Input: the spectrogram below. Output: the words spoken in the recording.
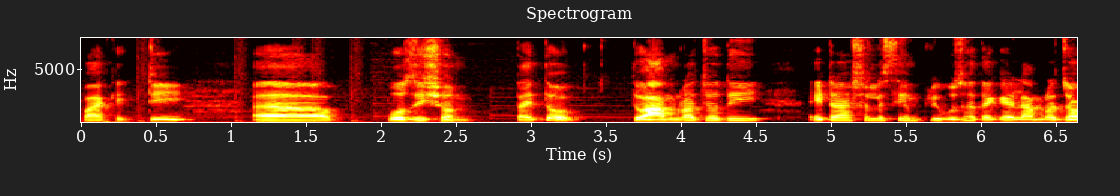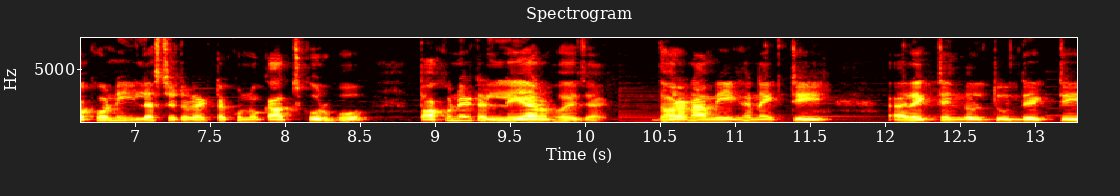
বা এক একটি পজিশন তাই তো? তো আমরা যদি এটা আসলে সিম্পলি বোঝাতে গেলে আমরা যখনই ইলাস্ট্রেটর একটা কোনো কাজ করব তখন একটা লেয়ার হয়ে যায়। ধরেন আমি এখানে একটি রেক্টেঙ্গল টুল দিয়ে একটি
